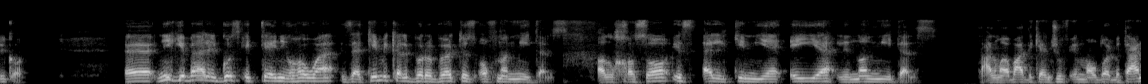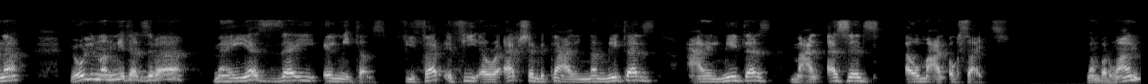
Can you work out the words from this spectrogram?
record آه نيجي بقى للجزء الثاني وهو the chemical properties of non metals الخصائص الكيميائية لل non metals تعالوا مع بعض كده نشوف إيه الموضوع بتاعنا. بيقول لي ال non metals بقى ما هياش زي ال metals. في فرق في ال reaction بتاع ال non metals عن ال metals مع ال acids أو مع ال oxides. number 1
